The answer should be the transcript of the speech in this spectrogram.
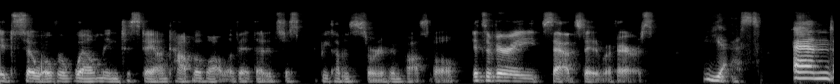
it's so overwhelming to stay on top of all of it that it's just becomes sort of impossible. It's a very sad state of affairs. Yes. And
